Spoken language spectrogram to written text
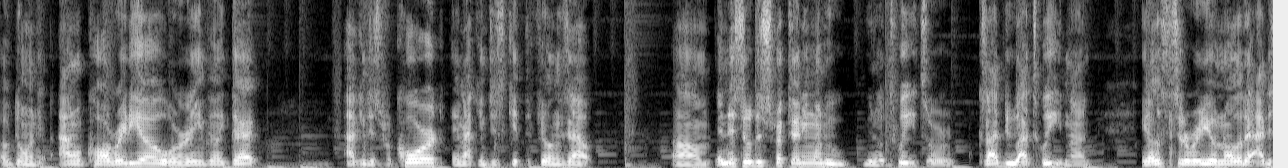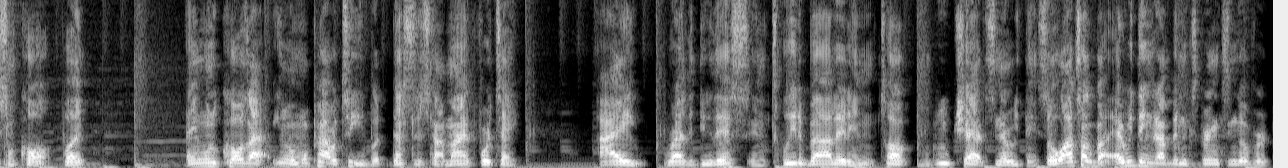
of doing it. I don't call radio or anything like that. I can just record and I can just get the feelings out. Um, and there's no disrespect to anyone who you know tweets or because I do I tweet and I you know listen to the radio and all of that. I just don't call, but anyone who calls, I you know more power to you. But that's just not my forte. I rather do this and tweet about it and talk group chats and everything. So I'll talk about everything that I've been experiencing over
